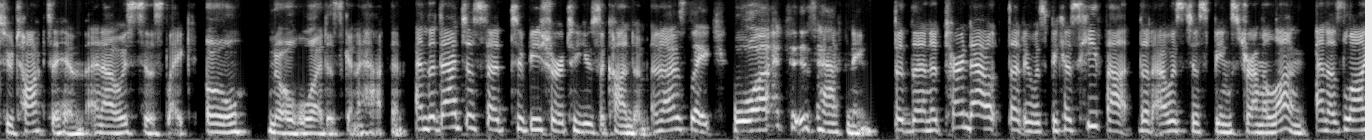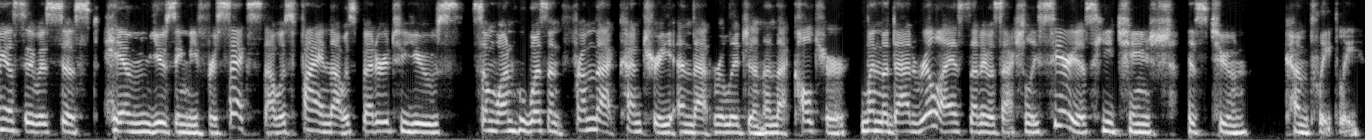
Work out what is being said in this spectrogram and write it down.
to talk to him. And I was just like, oh no, what is going to happen? And the dad just said to be sure to use a condom. And I was like, what is happening? But then it turned out that it was because he thought that I was just being strung along. And as long as it was just him using me for sex, that was fine. That was better to use someone who wasn't from that country and that religion and that culture. When the dad realized that it was actually serious, he changed his tune completely.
